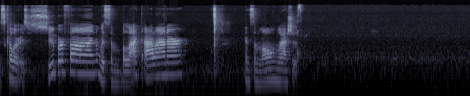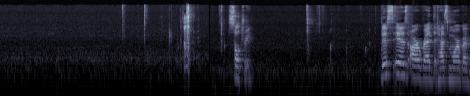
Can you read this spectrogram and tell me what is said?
This color is super fun with some black eyeliner and some long lashes. Sultry. This is our red that has more of a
